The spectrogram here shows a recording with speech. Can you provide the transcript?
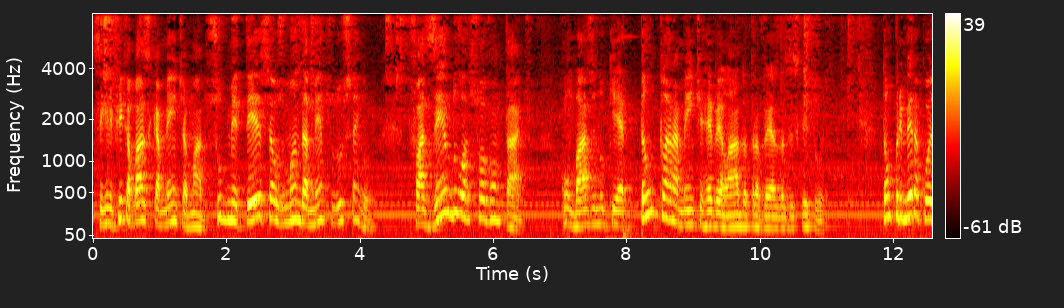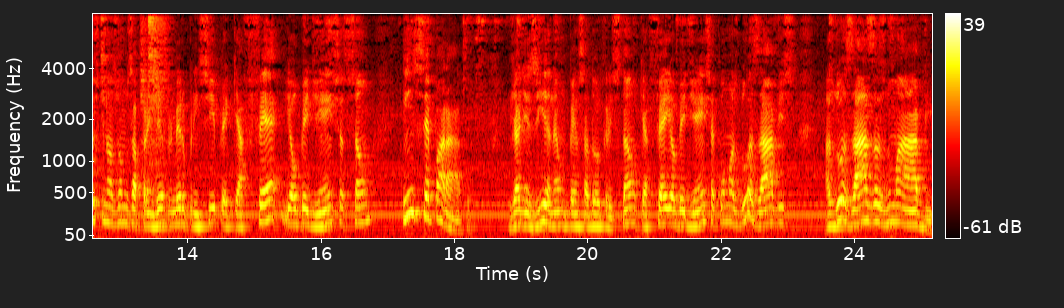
Significa basicamente, amado, submeter-se aos mandamentos do Senhor, fazendo a sua vontade, com base no que é tão claramente revelado através das Escrituras. Então, primeira coisa que nós vamos aprender, primeiro princípio é que a fé e a obediência são inseparáveis. Já dizia, né, um pensador cristão, que a fé e a obediência é como as duas aves, as duas asas numa ave.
